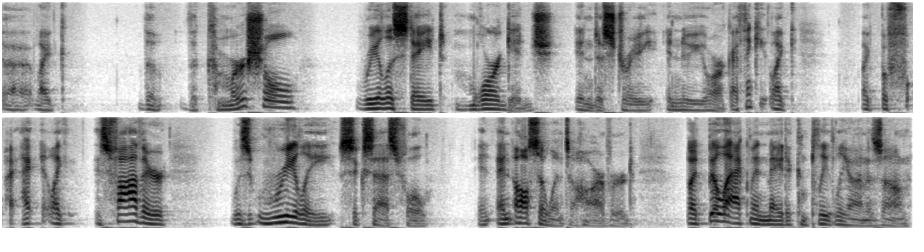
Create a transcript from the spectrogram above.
uh, like the the commercial real estate mortgage industry in New York. I think he, like like before I, like his father was really successful and, and also went to Harvard. But Bill Ackman made it completely on his own.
